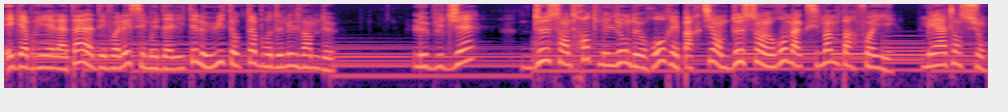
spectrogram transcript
et Gabriel Attal a dévoilé ses modalités le 8 octobre 2022. Le budget 230 millions d'euros répartis en 200 euros maximum par foyer. Mais attention,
